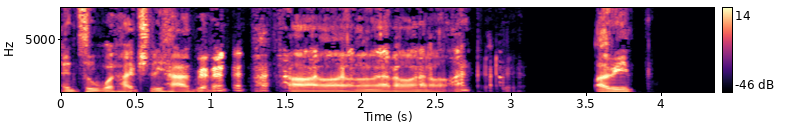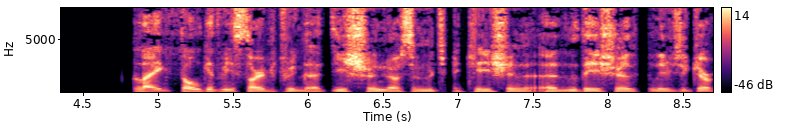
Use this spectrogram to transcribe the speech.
And so what actually happened, uh, I mean, like, don't get me started between the addition or multiplication uh, notation. If you care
